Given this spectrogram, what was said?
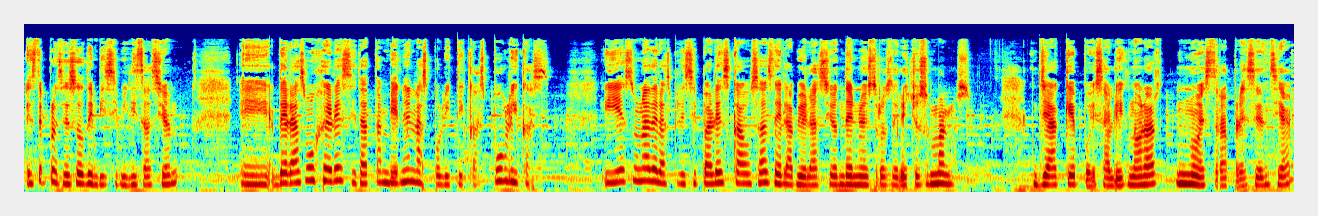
este proceso de invisibilización eh, de las mujeres se da también en las políticas públicas y es una de las principales causas de la violación de nuestros derechos humanos, ya que pues al ignorar nuestra presencia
